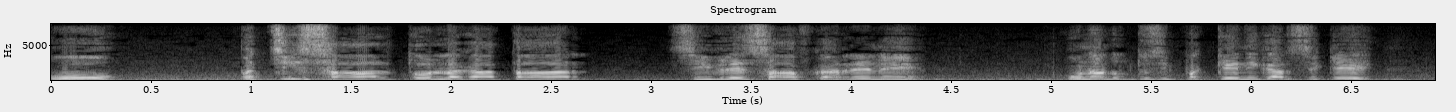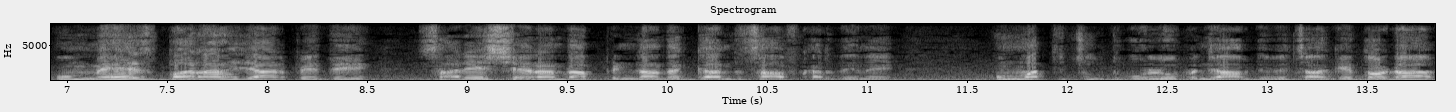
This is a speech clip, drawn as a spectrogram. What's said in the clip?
ਉਹ 25 ਸਾਲ ਤੋਂ ਲਗਾਤਾਰ ਸੀਵਰੇਜ ਸਾਫ਼ ਕਰ ਰਹੇ ਨੇ। ਉਹਨਾਂ ਨੂੰ ਤੁਸੀਂ ਪੱਕੇ ਨਹੀਂ ਕਰ ਸਕੇ। ਉਹ ਮਹਿਜ਼ 12000 ਰੁਪਏ ਤੇ ਸਾਰੇ ਸ਼ਹਿਰਾਂ ਦਾ, ਪਿੰਡਾਂ ਦਾ ਗੰਦ ਸਾਫ਼ ਕਰਦੇ ਨੇ। ਉਹ ਮਤ ਝੂਠ ਬੋਲੋ ਪੰਜਾਬ ਦੇ ਵਿੱਚ ਆ ਕੇ। ਤੁਹਾਡਾ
